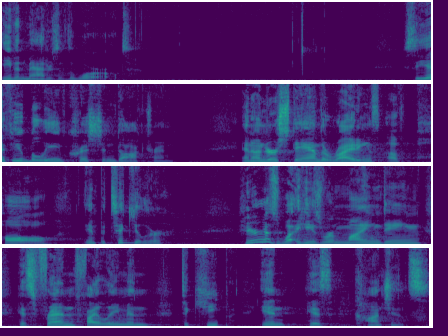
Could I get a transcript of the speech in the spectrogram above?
even matters of the world. See, if you believe Christian doctrine and understand the writings of Paul in particular, here is what he's reminding his friend Philemon to keep in his conscience.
